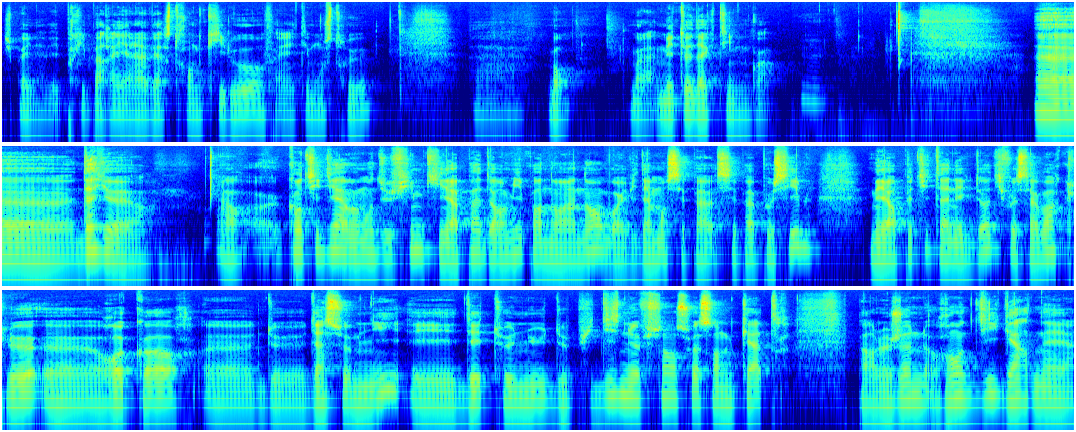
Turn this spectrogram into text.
je sais pas, il avait pris pareil à l'inverse 30 kilos, enfin il était monstrueux. Bon, voilà, méthode acting quoi. Mm. D'ailleurs, alors, euh, quand il dit à un moment du film qu'il n'a pas dormi pendant un an, bon, évidemment, c'est pas, pas possible. Mais alors, petite anecdote, il faut savoir que le euh, record euh, d'insomnie est détenu depuis 1964 par le jeune Randy Gardner,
